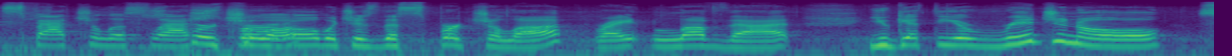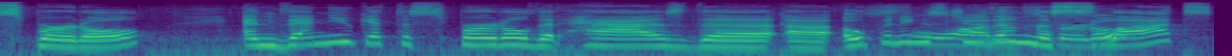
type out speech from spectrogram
spatula slash Spurtle, which is the spatula, right? Love that. You get the original Spurtle, and then you get the Spurtle that has the uh, openings to them, the Spurtle. slots.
